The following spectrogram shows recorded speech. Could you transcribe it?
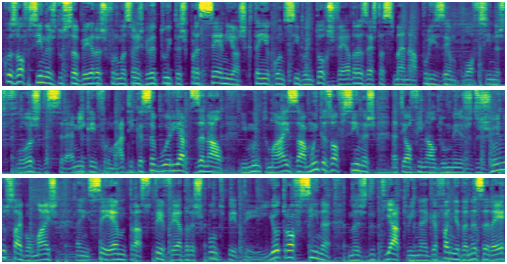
com as oficinas do saber, as formações gratuitas para séniores que têm acontecido em Torres Vedras. Esta semana há, por exemplo, oficinas de flores, de cerâmica, informática, saboaria artesanal e muito mais. Há muitas oficinas até ao final do mês de junho. Saibam mais em cm-tvedras.pt. E outra oficina, mas de teatro e na Gafanha da Nazaré,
